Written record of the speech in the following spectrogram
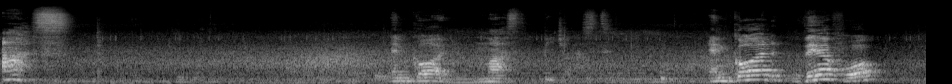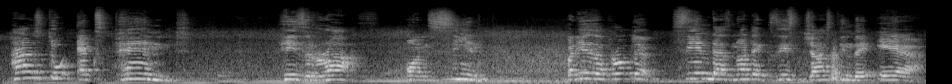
us. And God must be just. And God, therefore, has to expend his wrath on sin. But here's the problem sin does not exist just in the air,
